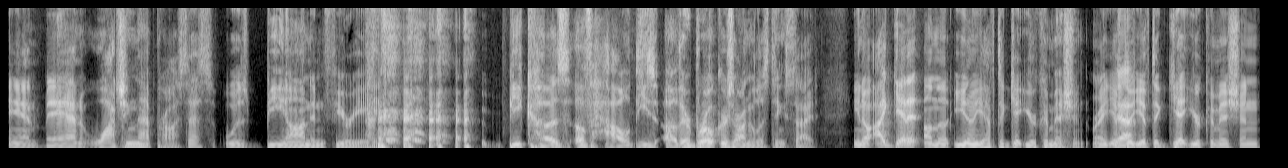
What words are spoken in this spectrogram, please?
And man, watching that process was beyond infuriating because of how these other brokers are on the listing side. You know, I get it on the, you know, you have to get your commission, right? You have, Yeah. to, you have to get your commission,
